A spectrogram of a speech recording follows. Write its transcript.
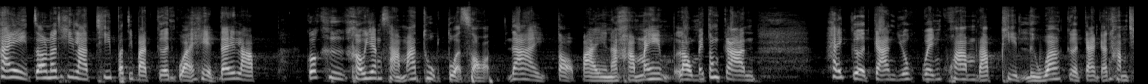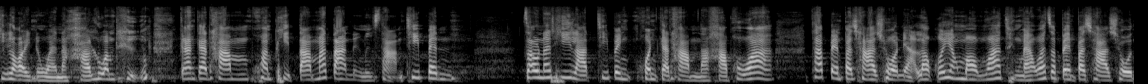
ให้เจ้าหน้าที่รัฐที่ปฏิบัติเกินกว่าเหตุได้รับ ก็คือเขายังสามารถถูกตรวจสอบได้ต่อไปนะคะไม่เราไม่ต้องการให้เกิดการยกเว้นความรับผิด หรือว่าเกิดการกระทำที่ลอยนวลนะคะ รวมถึงการกระทำความผิดตามมาตรา1นึที่เป็นเจ้าหน้าที่รัฐที่เป็นคนกระทำนะคะ เพราะว่า ถ้าเป็นประชาชนเนี่ยเราก็ยังมองว่าถึงแม้ว่าจะเป็นประชาชน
